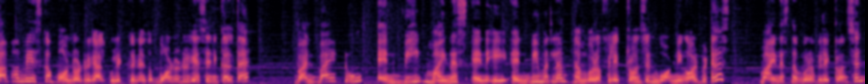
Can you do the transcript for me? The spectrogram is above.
अब हमें इसका बॉन्ड ऑर्डर कैलकुलेट करना है। तो बॉन्ड ऑर्डर कैसे निकलता है? One by two N B minus N A. N B मतलब number of electrons in bonding orbitals minus number of electrons in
